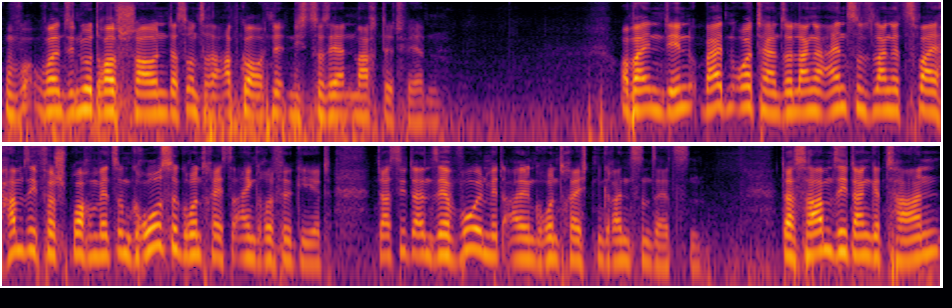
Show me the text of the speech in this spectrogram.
und wollen sie nur darauf schauen, dass unsere Abgeordneten nicht zu sehr entmachtet werden. Aber in den beiden Urteilen, solange eins und solange zwei, haben sie versprochen, wenn es um große Grundrechtseingriffe geht, dass sie dann sehr wohl mit allen Grundrechten Grenzen setzen. Das haben sie dann getan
